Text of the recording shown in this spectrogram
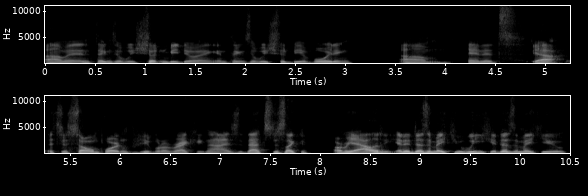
um, and things that we shouldn't be doing and things that we should be avoiding. Um, and it's, yeah, it's just so important for people to recognize that that's just like a reality and it doesn't make you weak. It doesn't make you,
